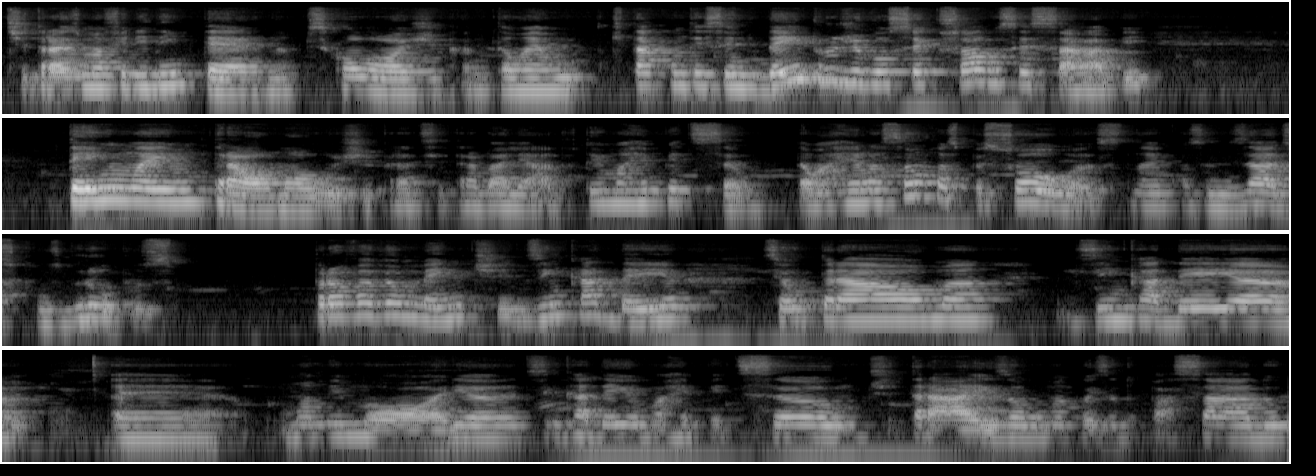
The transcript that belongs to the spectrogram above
te traz uma ferida interna, psicológica. Então é o que está acontecendo dentro de você que só você sabe tem um, aí um trauma hoje para ser trabalhado, tem uma repetição. Então, a relação com as pessoas, né, com as amizades, com os grupos, provavelmente desencadeia seu trauma, desencadeia é, uma memória, desencadeia uma repetição, te traz alguma coisa do passado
